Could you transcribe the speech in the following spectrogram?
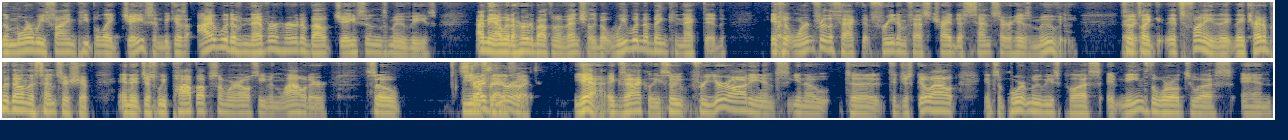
the more we find people like jason because i would have never heard about jason's movies i mean i would have heard about them eventually but we wouldn't have been connected if right. it weren't for the fact that freedom fest tried to censor his movie so right. it's like it's funny they, they try to put down the censorship and it just we pop up somewhere else even louder so you know, for Yeah, exactly. So for your audience, you know, to to just go out and support Movies Plus, it means the world to us and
